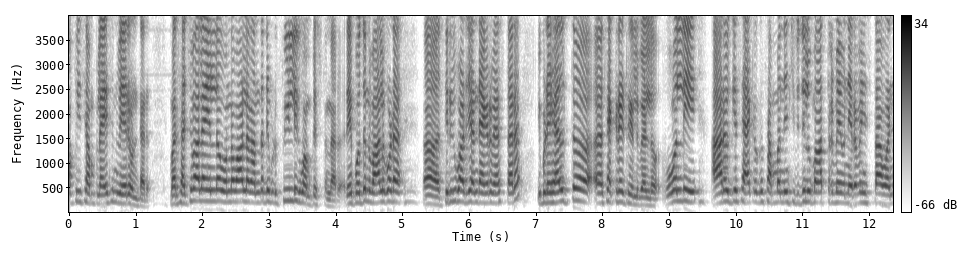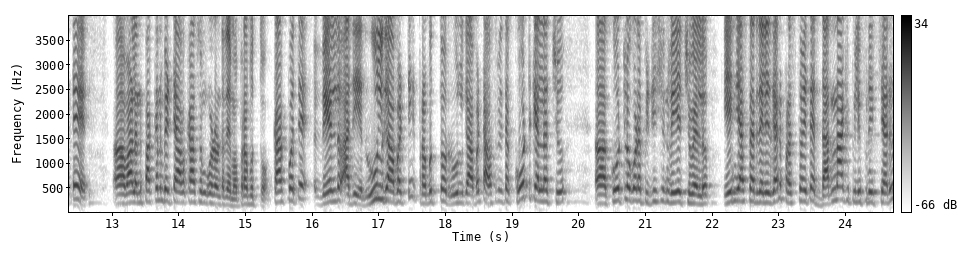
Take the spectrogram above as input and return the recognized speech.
ఆఫీస్ ఎంప్లాయీస్ అని వేరే ఉంటారు. మరి సచివాలయంలో ఉన్న వాళ్ళని అందరినీ ఇప్పుడు ఫీల్డ్కి పంపిస్తున్నారు. రేపు పొద్దున్న వాళ్ళు కూడా తిరుగుబాటు జెండా ఎగరవేస్తారా? ఇప్పుడు హెల్త్ సెక్రటరీలు వీళ్ళు. ఓన్లీ ఆరోగ్య శాఖకు సంబంధించి విధులు మాత్రమే నిర్వహిస్తామంటే వాళ్ళని పక్కన పెట్టే అవకాశం కూడా ఉంటుందేమో ప్రభుత్వం. కాకపోతే వీళ్ళు అది రూల్ కాబట్టి ప్రభుత్వం రూల్ కాబట్టి అవసరమైతే కోర్టుకు వెళ్ళొచ్చు కోర్టులో కూడా పిటిషన్ వేయొచ్చు వీళ్ళు. ఏం చేస్తారో తెలియదు కానీ ప్రస్తుతం అయితే ధర్నాకి పిలుపునిచ్చారు.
